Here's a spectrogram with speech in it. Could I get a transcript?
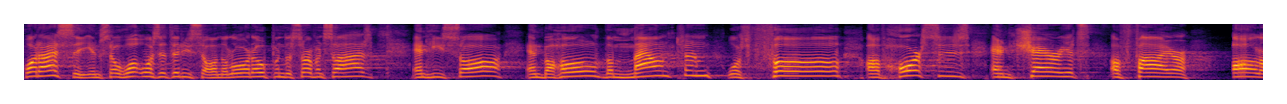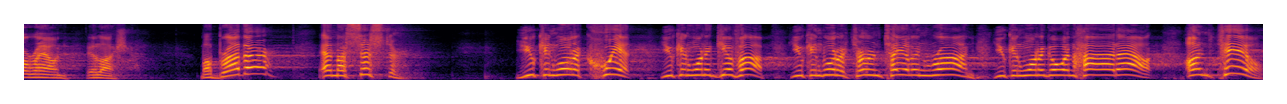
what I see. And so, what was it that he saw? And the Lord opened the servant's eyes, and he saw, and behold, the mountain was full of horses and chariots of fire all around Elisha. My brother and my sister, you can want to quit. You can want to give up. You can want to turn tail and run. You can want to go and hide out until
